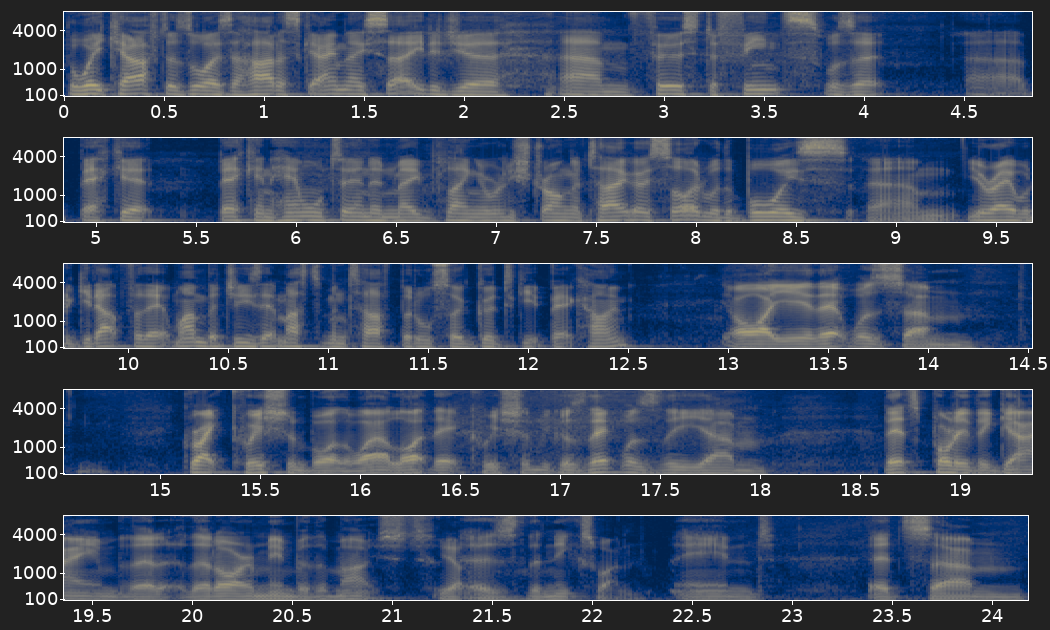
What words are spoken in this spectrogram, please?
The week after is always the hardest game, they say. Did your um, first defence was it uh, back at back in Hamilton and maybe playing a really strong Otago side with the boys? Um, you're able to get up for that one, but geez, that must have been tough, but also good to get back home. Oh yeah, that was um, great question by the way. I like that question because that was the um, that's probably the game that that I remember the most Yep. is the next one, and it's um,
